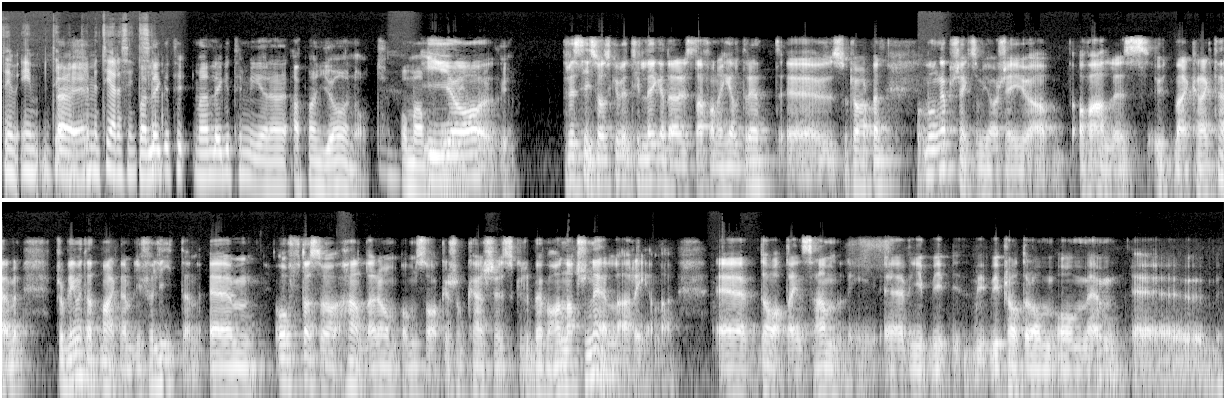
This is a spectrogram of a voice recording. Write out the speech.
Det, det implementeras inte? Man, legiti man legitimerar att man gör något. Och man får ja, Precis, jag skulle tillägga där, Staffan har helt rätt eh, såklart. Men många projekt som görs är ju av, av alldeles utmärkt karaktär. Men problemet är att marknaden blir för liten. Ehm, ofta så handlar det om, om saker som kanske skulle behöva ha en nationell arena. Ehm, datainsamling, ehm, vi, vi, vi, vi, pratar om, om eh,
